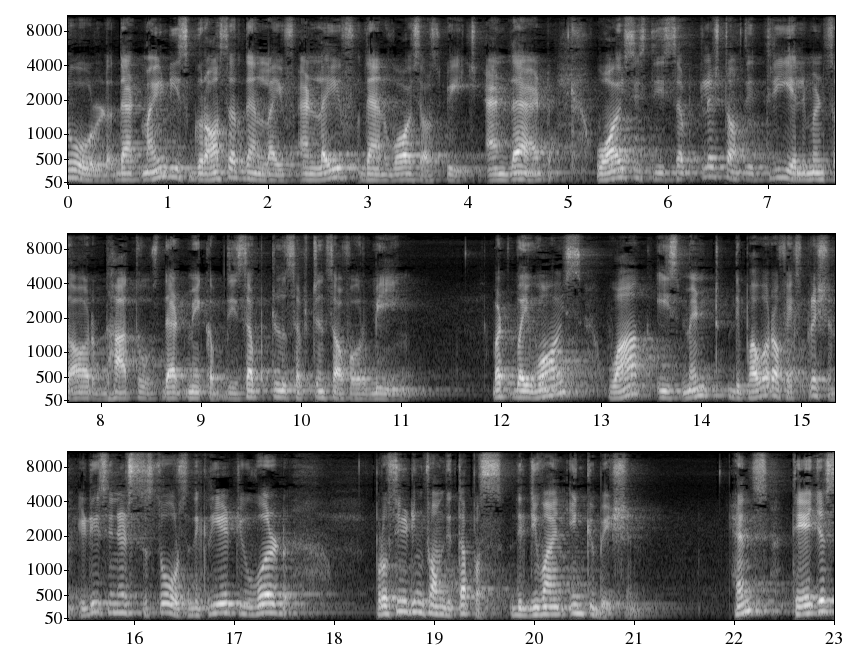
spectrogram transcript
told that mind is grosser than life and life than voice or speech, and that voice is the subtlest of the three elements or dhatus that make up the subtle substance of our being. But by voice, vak is meant the power of expression. It is in its source the creative word proceeding from the tapas, the divine incubation. Hence, Tejas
